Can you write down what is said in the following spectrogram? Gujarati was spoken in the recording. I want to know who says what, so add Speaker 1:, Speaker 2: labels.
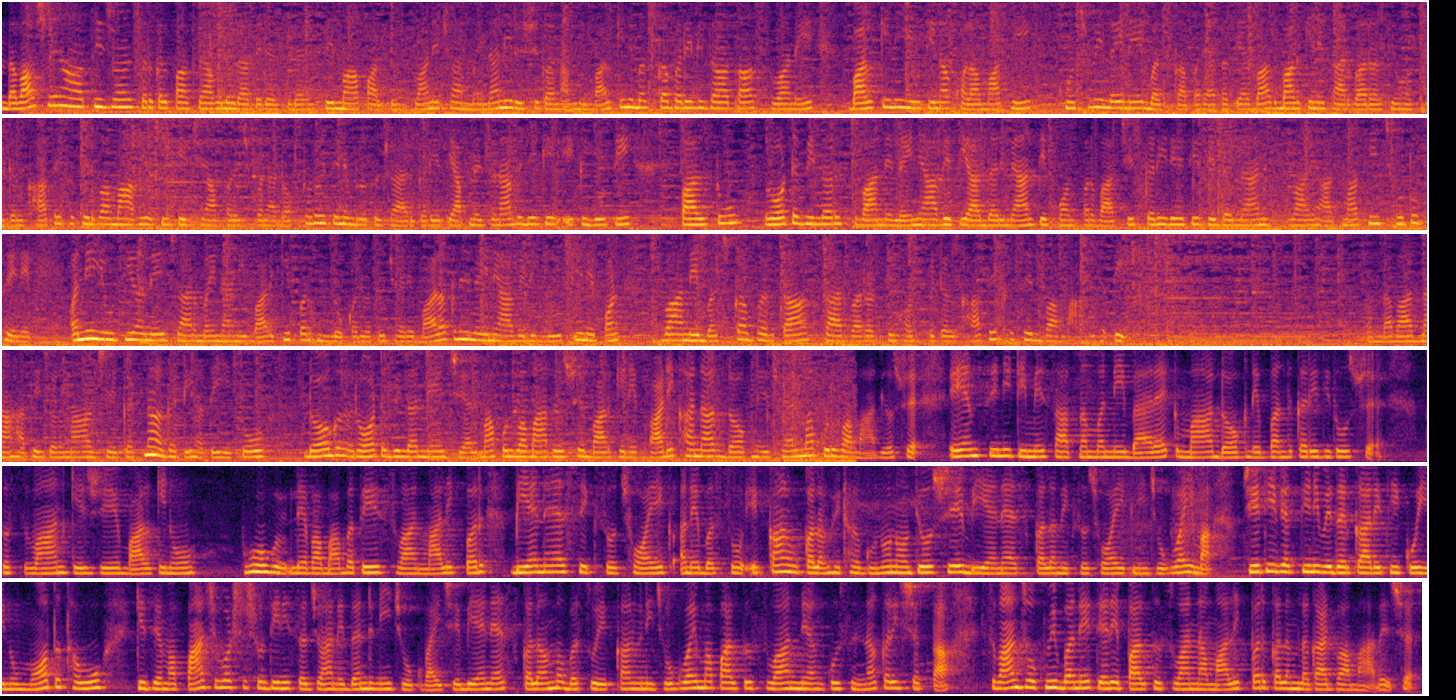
Speaker 1: અમદાવાદ શહેરના હાથીજણ સર્કલ પાસે આવેલી રાતે રેસીડેન્સીમાં પાલતુ શ્વાને ચાર મહિનાની ઋષિકા નામની બાળકીને બચકા ભરી લીધા હતા. સ્વાને બાળકીની યુવતીના ખોળામાંથી ખૂંચવી લઈને બચકા ભર્યા હતા. ત્યારબાદ બાળકીને સારવાર અર્થે હોસ્પિટલ ખાતે ખસેડવામાં આવી હતી કે જ્યાં ફરજ પરના ડોક્ટરોએ તેને મૃત જાહેર કરી હતી આપણે જણાવી દઈએ કે એક યુવતી પાલતુ રોટવિલર શ્વાનને લઈને આવી હતી. આ દરમિયાન તે ફોન પર વાતચીત કરી રહી હતી. તે દરમિયાન શ્વાને હાથમાંથી છૂટું થઈને અન્ય યુવતી અને ચાર મહિનાની બાળકી પર હુમલો કર્યો હતો. જ્યારે બાળકને લઈને આવેલી યુવતીને પણ શ્વાને બચકા ભરતા સારવાર અર્થે હોસ્પિટલ ખાતે ખસેડવામાં આવી હતી. અમદાવાદના હાથીજળમાં જે ઘટના ઘટી હતી, તો ડોગ રોટ વ્હીલરને જેલમાં પૂરવામાં આવ્યો છે. બાળકીને ફાડી ખાનાર ડોગને જેલમાં પૂરવામાં આવ્યો છે. એએમસીની ટીમે સાત નંબરની બેરેકમાં ડોગને બંધ કરી દીધો છે. તો સ્વાન કે જે બાળકીનો ભોગ લેવા બાબતે શ્વાન માલિક પર બીએનએસ એકસો છ એક અને બસો એકાણું કલમ હેઠળ ગુનો નોંધ્યો છે. બીએનએસ કલમ એકસો છ એકની જોગવાઈમાં જે તે વ્યક્તિની બેદરકારીથી કોઈનું મોત થવું કે જેમાં પાંચ વર્ષ સુધીની સજા અને દંડની જોગવાઈ છે. બીએનએસ કલમ બસો એકાણુંની જોગવાઈમાં પાલતુ શ્વાનને અંકુશ ન કરી શકતા શ્વાન જોખમી બને ત્યારે પાલતુ શ્વાનના માલિક પર કલમ લગાડવામાં આવે છે.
